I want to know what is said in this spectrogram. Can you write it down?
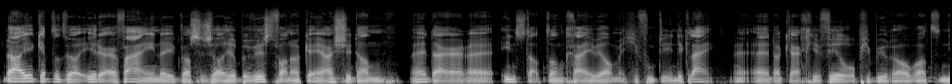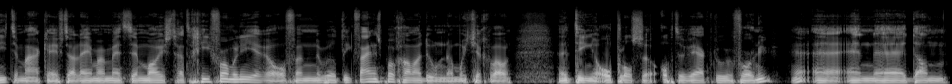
Nou, ik heb dat wel eerder ervaring. Ik was dus wel heel bewust van, oké, als je dan hè, daar uh, instapt, dan ga je wel met je voeten in de klei. Hè. dan krijg je veel op je bureau wat niet te maken heeft alleen maar met een mooie strategie formuleren of een World League Finance programma doen. Dan moet je gewoon uh, dingen oplossen op de werkvloer voor nu. Hè. En dan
